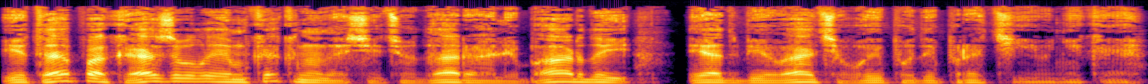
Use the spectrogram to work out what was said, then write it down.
и та показывала им, как наносить удары алебардой и отбивать выпады противника.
